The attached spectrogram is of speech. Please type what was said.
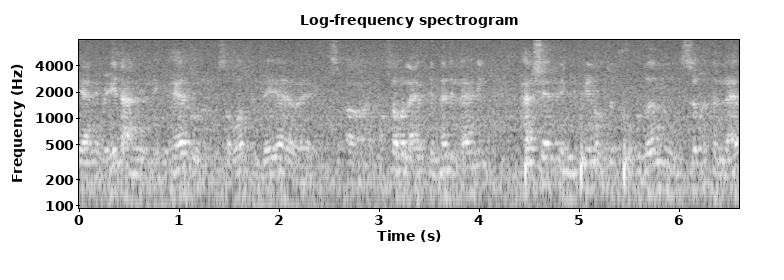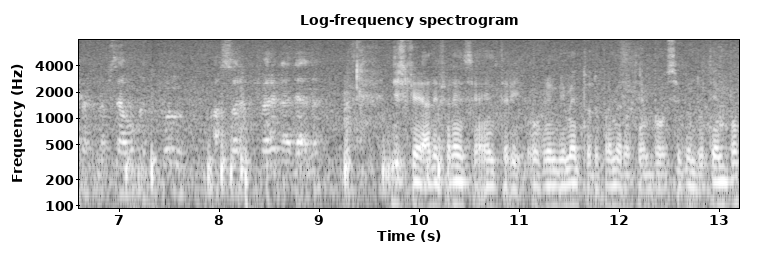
يعني بعيد عن الاجهاد والاصابات اللي هي آه، اصابه لعيبه النادي الاهلي هل شايف ان في نقطه فقدان ثقه اللعيبه في نفسها ممكن تكون eثرت في فرق الاداء ده؟ Diz que a diferença entre o rendimento do primeiro tempo e o segundo tempo,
